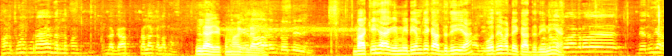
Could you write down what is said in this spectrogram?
ਥਣ ਥਣ ਪੂਰਾ ਐਂ ਗੱਲ ਪ- ਲੱਗਾ ਕੱਲਾ ਕੱਲਾ ਥਣ। ਲੈ ਜਾ ਕਮਾ ਕੇ ਲੈ ਜਾ। ਦੇ ਦੇ ਬਾਕੀ ਹੈਗੀ ਮੀਡੀਅਮ ਜੇ ਕੱਦ ਦੀ ਆ ਬਹੁਤੇ ਵੱਡੇ ਕੱਦ ਦੀ ਨਹੀਂ ਆ। 16 ਕਿਲੋ ਦੇ ਦੇ ਦੂਗੀ ਯਾਰ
